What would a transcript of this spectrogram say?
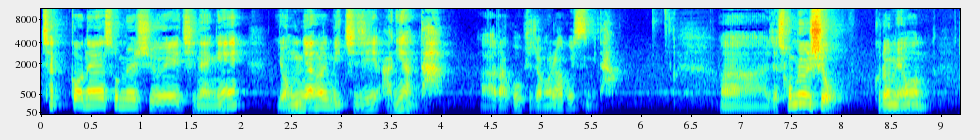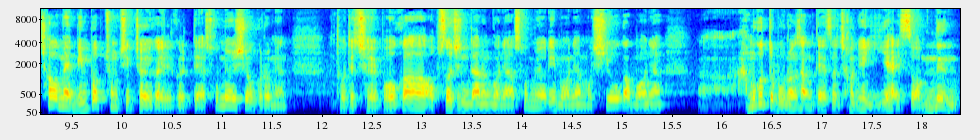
채권의 소멸시효의 진행에 영향을 미치지 아니한다라고 규정을 하고 있습니다. 어, 이제 소멸시효 그러면 처음에 민법 총칙 저희가 읽을 때 소멸시효 그러면 도대체 뭐가 없어진다는 거냐, 소멸이 뭐냐, 뭐 시효가 뭐냐 아, 아무것도 모르는 상태에서 전혀 이해할 수 없는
